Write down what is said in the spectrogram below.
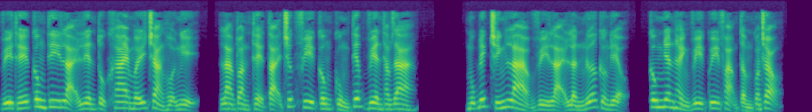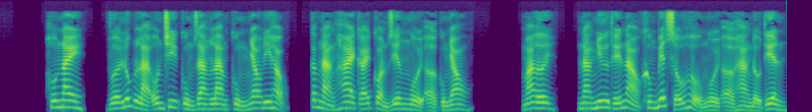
Vì thế công ty lại liên tục khai mấy tràng hội nghị, làm toàn thể tại chức phi công cùng tiếp viên tham gia. Mục đích chính là vì lại lần nữa cường điệu, công nhân hành vi quy phạm tầm quan trọng. Hôm nay, vừa lúc là ôn chi cùng Giang Lam cùng nhau đi học, các nàng hai cái còn riêng ngồi ở cùng nhau. Má ơi, nàng như thế nào không biết xấu hổ ngồi ở hàng đầu tiên.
